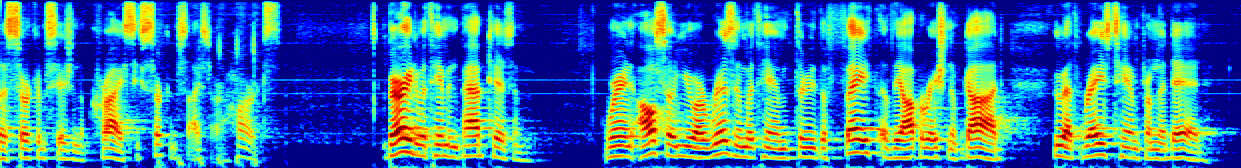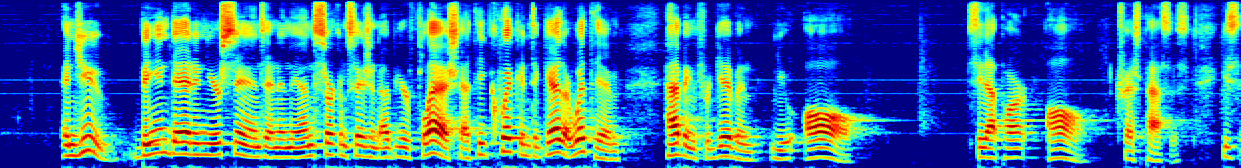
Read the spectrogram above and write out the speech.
the circumcision of Christ. He circumcised our hearts. Buried with him in baptism, wherein also you are risen with him through the faith of the operation of God who hath raised him from the dead, And you, being dead in your sins and in the uncircumcision of your flesh, hath he quickened together with him, having forgiven you all. See that part? All trespasses. He's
